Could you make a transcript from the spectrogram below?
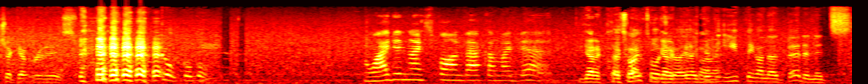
check out where it is. go, go, go. Why didn't I spawn back on my bed? you gotta click That's what I told you. gotta I, I did the it. E thing on that bed, and it's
